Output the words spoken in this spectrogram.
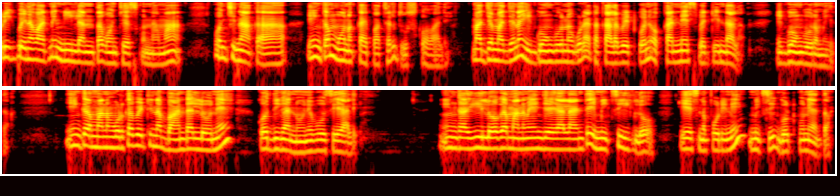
ఉడికిపోయిన వాటిని నీళ్ళంతా వంచేసుకున్నామా? వంచినాక ఇంకా మునక్కాయ పచ్చడి చూసుకోవాలి. మధ్య మధ్యన ఈ గోంగూరను కూడా అట్లా కలబెట్టుకొని ఒక కన్నేసి పెట్టిండాలి. ఉండాలి ఈ గోంగూర మీద. ఇంకా మనం ఉడకబెట్టిన బాండల్లోనే కొద్దిగా నూనె పోసేయాలి. ఇంకా ఈలోగా మనం ఏం చేయాలంటే మిక్సీలో వేసిన పొడిని మిక్సీ కొట్టుకునేద్దాం.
